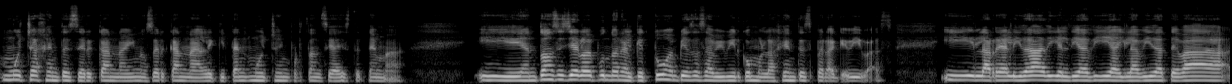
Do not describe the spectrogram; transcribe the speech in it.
mucha gente cercana y no cercana le quitan mucha importancia a este tema. Y entonces llega el punto en el que tú empiezas a vivir como la gente espera que vivas. Y la realidad y el día a día y la vida te va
